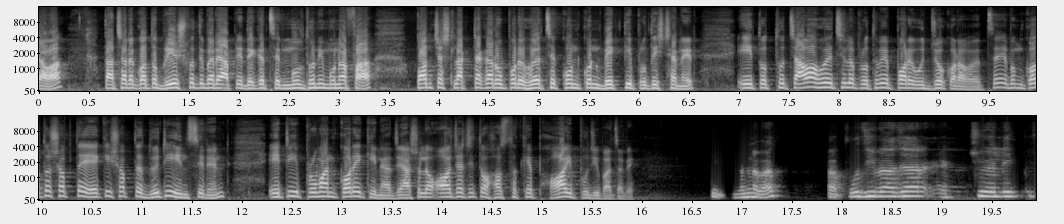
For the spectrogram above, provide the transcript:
চাওয়া। তাছাড়া গত বৃহস্পতিবারে আপনি দেখেছেন মূলধনী মুনাফা পঞ্চাশ লাখ টাকার উপরে হয়েছে কোন কোন ব্যক্তি প্রতিষ্ঠানের। এই তথ্য চাওয়া হয়েছিল প্রথমে, পরে উজ্জ্ব করা হয়েছে এবং গত সপ্তাহে একই সপ্তাহে দুইটি ইনসিডেন্ট এটি প্রমাণ করে কিনা যে আসলে অযাচিত হস্তক্ষেপ হয় পুঁজিবাজারে। ধন্যবাদ। পুঁজিবাজার অ্যাকচুয়ালি খুব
